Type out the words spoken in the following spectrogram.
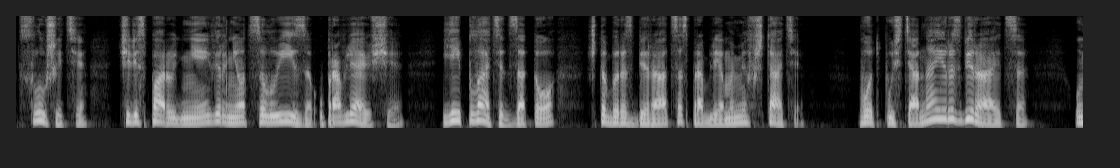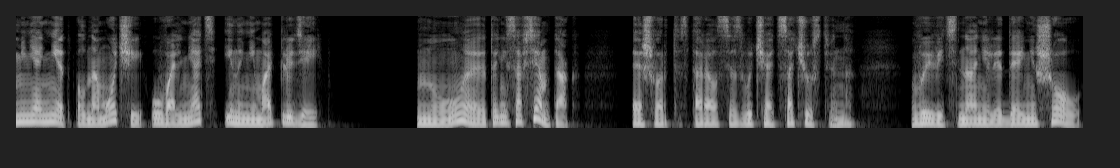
Слушайте, через пару дней вернется Луиза, управляющая. Ей платят за то, чтобы разбираться с проблемами в штате. Вот пусть она и разбирается. У меня нет полномочий увольнять и нанимать людей. Ну, это не совсем так. Эшвард старался звучать сочувственно. Вы ведь наняли Дэнни Шоу,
